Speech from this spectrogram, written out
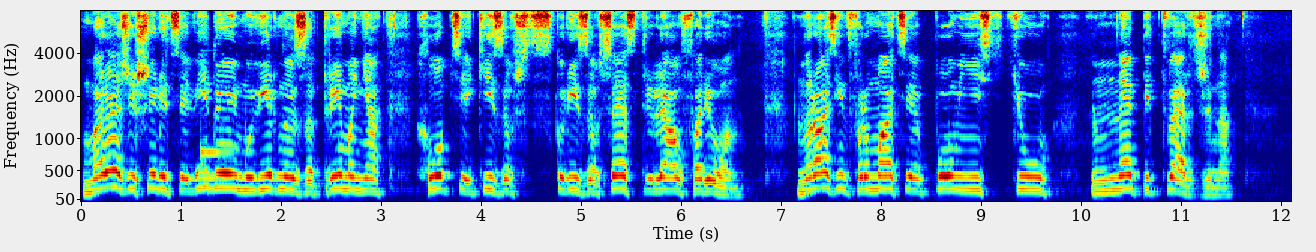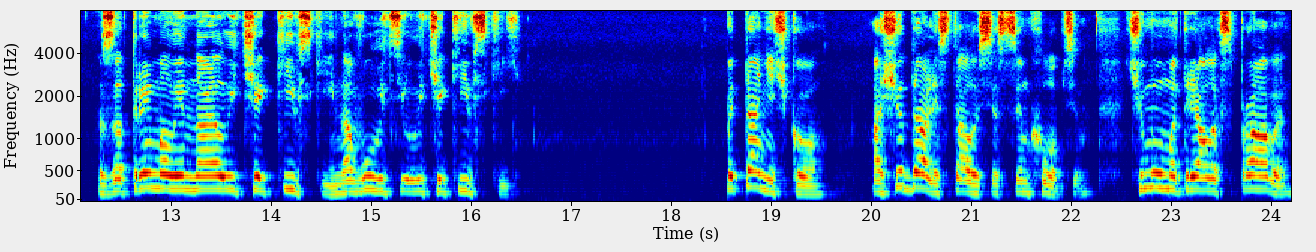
В мережі шириться відео ймовірного затримання хлопця, який скоріше за все стріляв Фаріон. Наразі інформація повністю не підтверджена. Затримали на Личаківській, на вулиці Личаківській. Питаннячко, а що далі сталося з цим хлопцем? Чому в матеріалах справи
